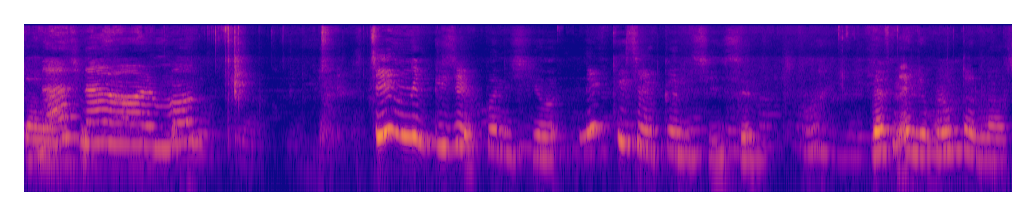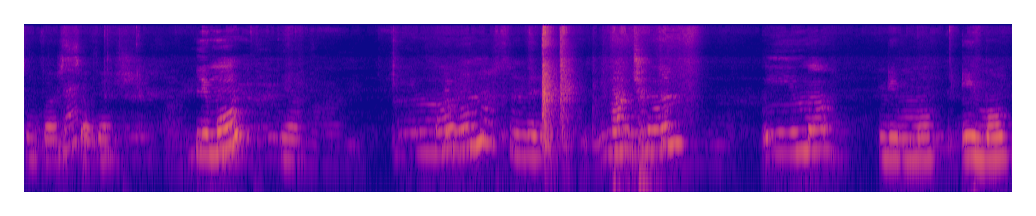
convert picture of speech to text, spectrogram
Daha lazım. Arman? Sen ne güzel konuşuyorsun. Ne güzel konuşuyorsun. Defne limon da lazım varsa ver. Limon? Ya. Limon nasıl verir? Ben çıktım. Limon. Limon. Limon.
